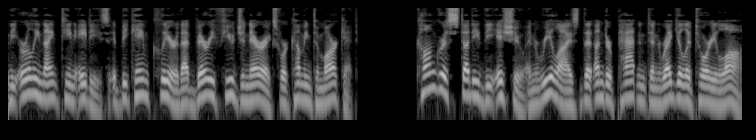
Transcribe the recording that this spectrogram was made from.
the early 1980s it became clear that very few generics were coming to market. Congress studied the issue and realized that under patent and regulatory law,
